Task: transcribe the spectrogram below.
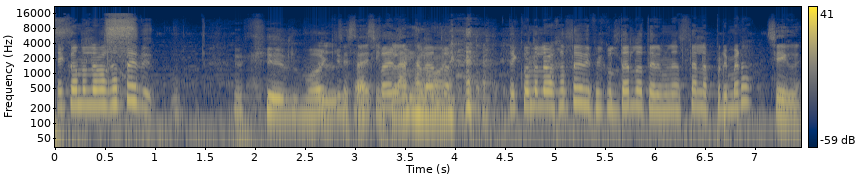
Y cuando le bajaste. de- Que el Se está desinflando, desinflando. güey. Y cuando le bajaste de dificultad, ¿lo terminaste a la primera? Sí, güey.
